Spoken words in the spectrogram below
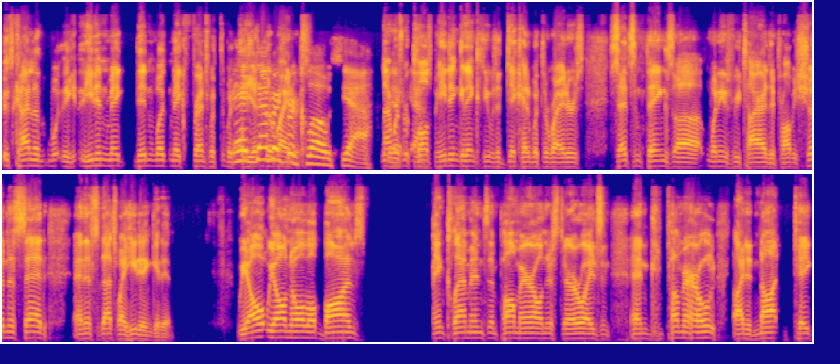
it's kind of he didn't make didn't what make friends with with his the, numbers the were close. Yeah, numbers yeah, were yeah. close, but he didn't get in because he was a dickhead with the writers. Said some things uh, when he was retired they probably shouldn't have said, and that's that's why he didn't get in. We all we all know about Bonds and Clemens and Palmeiro and their steroids and and Palmeiro. I did not take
